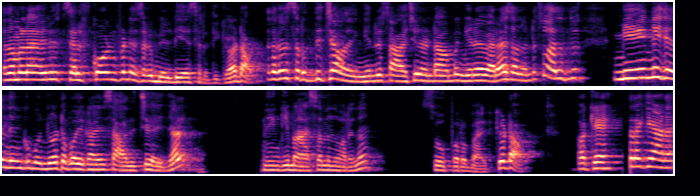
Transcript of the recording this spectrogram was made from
അത് നമ്മൾ ഒരു സെൽഫ് കോൺഫിഡൻസ് ഒക്കെ ബിൽഡ് ചെയ്യാൻ ശ്രദ്ധിക്കുക കേട്ടോ. അതൊക്കെ ശ്രദ്ധിച്ചാൽ മതി. ഇങ്ങനെ ഒരു സാഹചര്യം ഉണ്ടാകുമ്പോൾ ഇങ്ങനെ വരാൻ സാധ്യതയുണ്ട്. സോ അതൊന്ന് മെയിൻലി ചെയ്ത് നിങ്ങൾക്ക് മുന്നോട്ട് പോയി കഴിഞ്ഞാൽ സാധിച്ചു കഴിഞ്ഞാൽ നിങ്ങൾക്ക് ഈ മാസം എന്ന് പറയുന്നത് സൂപ്പർ ബായിരിക്കും കേട്ടോ. ഓക്കെ ഇത്രയൊക്കെയാണ്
